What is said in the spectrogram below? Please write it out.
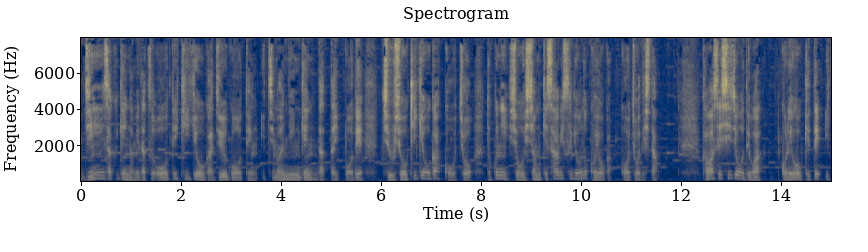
人員削減が目立つ大手企業が15.1万人減だった一方で、中小企業が好調、特に消費者向けサービス業の雇用が好調でした。為替市場ではこれを受けて一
